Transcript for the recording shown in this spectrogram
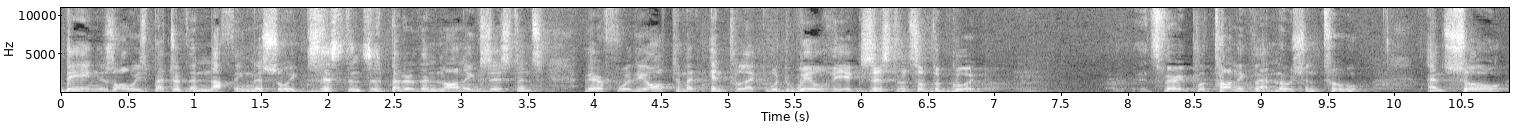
Being is always better than nothingness, so existence is better than non-existence. Therefore, the ultimate intellect would will the existence of the good. It's very Platonic, that notion too. And so,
